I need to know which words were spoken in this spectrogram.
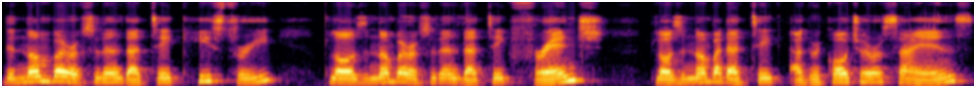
the number of students that take history plus the number of students that take French plus the number that take agricultural science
